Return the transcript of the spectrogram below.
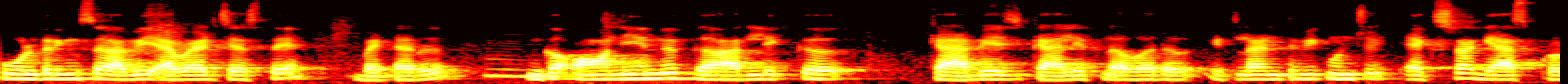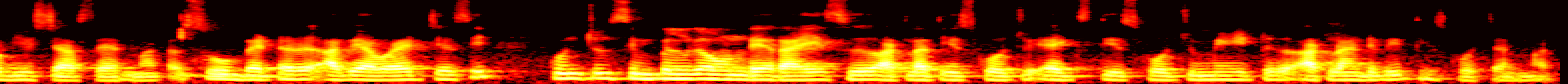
cool drinks అవి అవాయిడ్ చేస్తే బెటర్. ఇంకా ఆనియన్ గార్లిక్ క్యాబేజ్ క్యాలీఫ్లవర్ ఇట్లాంటివి కొంచెం ఎక్స్ట్రా గ్యాస్ ప్రొడ్యూస్ చేస్తాయి అనమాట సో బెటర్ అవి అవాయిడ్ చేసి కొంచెం సింపుల్గా ఉండే రైస్ అట్లా తీసుకోవచ్చు ఎగ్స్ తీసుకోవచ్చు మీట్ అట్లాంటివి తీసుకోవచ్చు అనమాట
